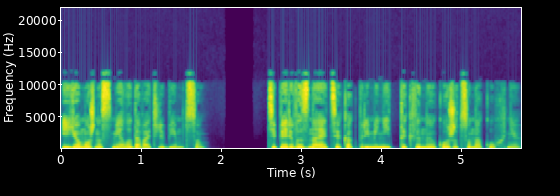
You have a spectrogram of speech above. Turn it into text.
ее можно смело давать любимцу. Теперь вы знаете, как применить тыквенную кожицу на кухне.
